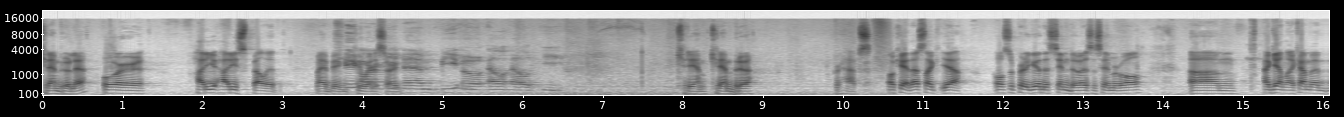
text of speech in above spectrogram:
Crème brûlée, or how do you how do you spell it? Might be a K good way to E start. M B O L L E. Crème, crème brûlée, perhaps. Okay, that's like, yeah, also pretty good. The same dough as the cinnamon roll. Um, again, like I'm a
